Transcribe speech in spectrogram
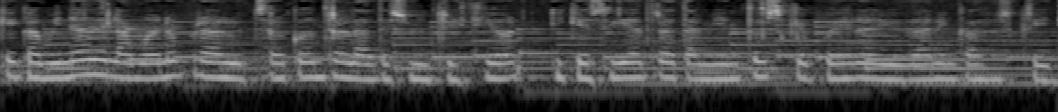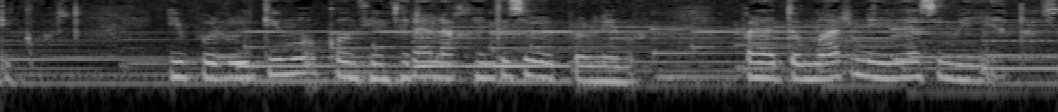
que camina de la mano para luchar contra la desnutrición y que siga tratamientos que pueden ayudar en casos críticos. Y por último, concienciar a la gente sobre el problema, para tomar medidas inmediatas.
